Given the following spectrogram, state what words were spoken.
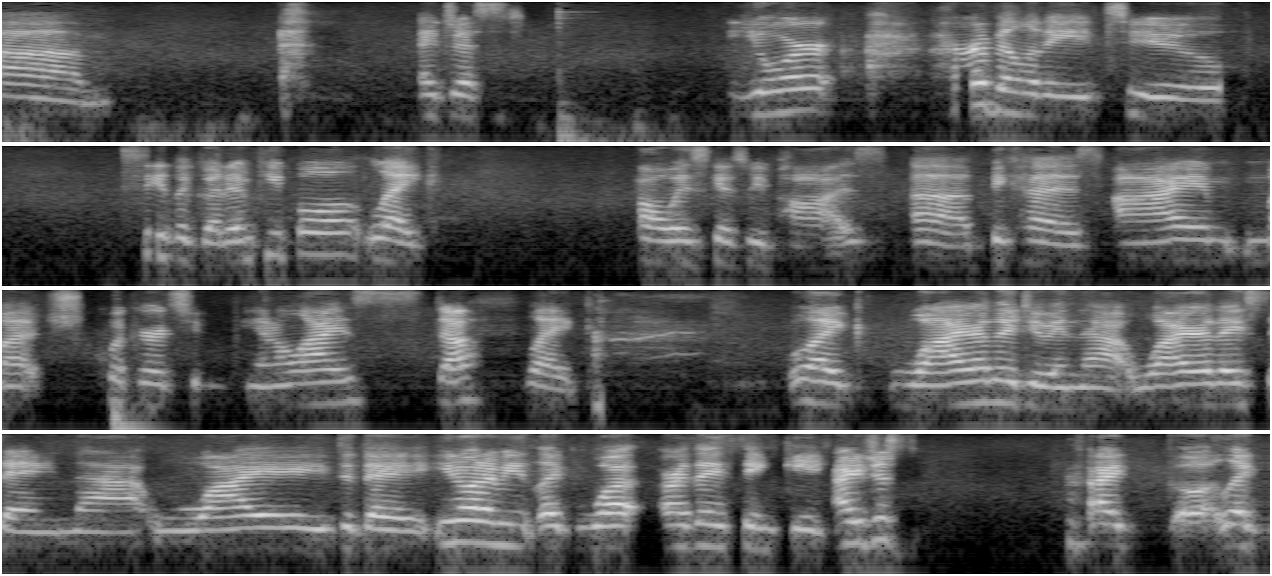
um, I just your her ability to see the good in people like always gives me pause uh, because I'm much quicker to analyze stuff like like why are they doing that? Why are they saying that? Why did they you know what i mean? Like what are they thinking? I just i uh, like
